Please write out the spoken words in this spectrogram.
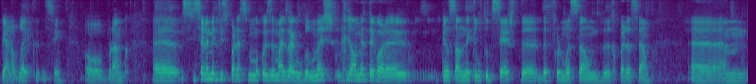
Piano black, sim, ou branco. Eh, sinceramente isso parece uma coisa mais à Google, mas realmente agora, pensando naquilo que tu disseste da, da formação de reparação eh,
